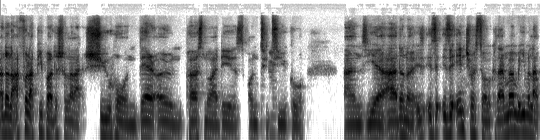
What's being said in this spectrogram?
I don't know. I feel like people are just trying to like shoehorn their own personal ideas onto Mm. Tuchel. And yeah, I don't know. Is, is, is it interesting? Because I remember even like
